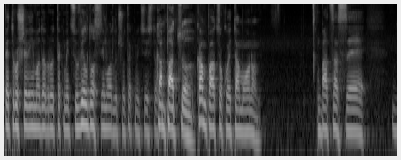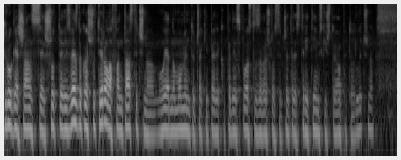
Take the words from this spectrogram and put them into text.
Petrušev imao dobru utakmicu. Vildos imao odličnu utakmicu isto. Kampaco. Kampaco koji tamo ono baca se druge šanse, šutevi. Zvezda koja je šutirala fantastično u jednom momentu, čak i 50%, završilo se 43 timski, što je opet odlično. Uh,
